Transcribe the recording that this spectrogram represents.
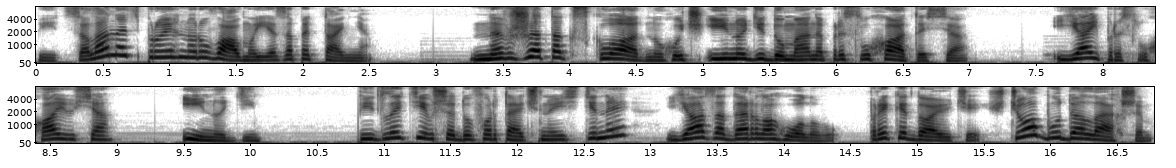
Підселенець проігнорував моє запитання. Невже так складно, хоч іноді до мене прислухатися? Я й прислухаюся іноді. Підлетівши до фортечної стіни, я задерла голову, прикидаючи, що буде легшим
